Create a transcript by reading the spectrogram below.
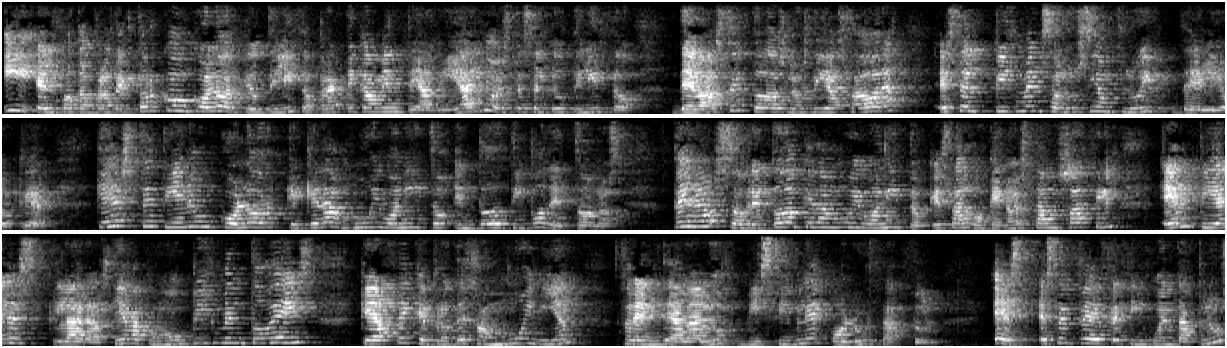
Y el fotoprotector con color que utilizo prácticamente a diario, este es el que utilizo de base todos los días ahora, es el Pigment Solution Fluid de Heliocare, que este tiene un color que queda muy bonito en todo tipo de tonos, pero sobre todo queda muy bonito, que es algo que no es tan fácil, en pieles claras. Lleva como un pigmento beige que hace que proteja muy bien frente a la luz visible o luz azul. Es SPF 50 Plus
